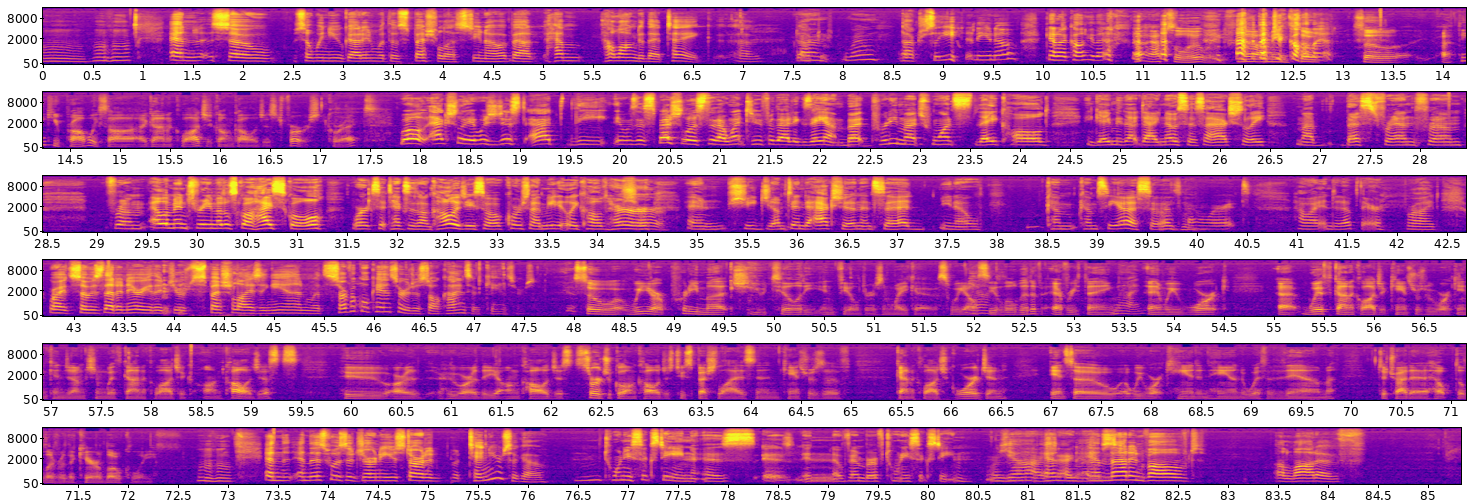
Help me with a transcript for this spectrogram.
And so, so when you got in with a specialist, you know, about how, how long did that take? Uh, Doctor, Um, well, Dr. C, do you know? Can I call you that? Uh, absolutely. How No, I did you mean, call so that? so I think you probably saw a gynecologic oncologist first, correct? Well, actually, it was just at the. It was a specialist that I went to for that exam. But pretty much once they called and gave me that diagnosis, I actually my best friend from from elementary, middle school, high school works at Texas Oncology. So of course, I immediately called her, Sure. and she jumped into action and said, you know, come come see us. So that's Mm-hmm. kind of where it's how I ended up there. Right, right. So is that an area that you're specializing in with cervical cancer or just all kinds of cancers? So uh, we are pretty much utility infielders in Waco. So we all Yeah. see a little bit of everything, Right. and we work uh, with gynecologic cancers. We work in conjunction with gynecologic oncologists, who are who are the oncologists, surgical oncologists who specialize in cancers of gynecologic origin, and so uh, we work hand in hand with them to try to help deliver the care locally. And and this was a journey you started what, ten years ago. Mm, 2016 is is in November of 2016. Yeah, and and that involved a lot of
